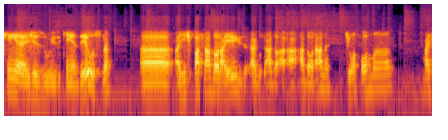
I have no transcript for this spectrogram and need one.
quem é Jesus e quem é Deus, né? A, a gente passa a adorar eles, a, a, a adorar, né? De uma forma mais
